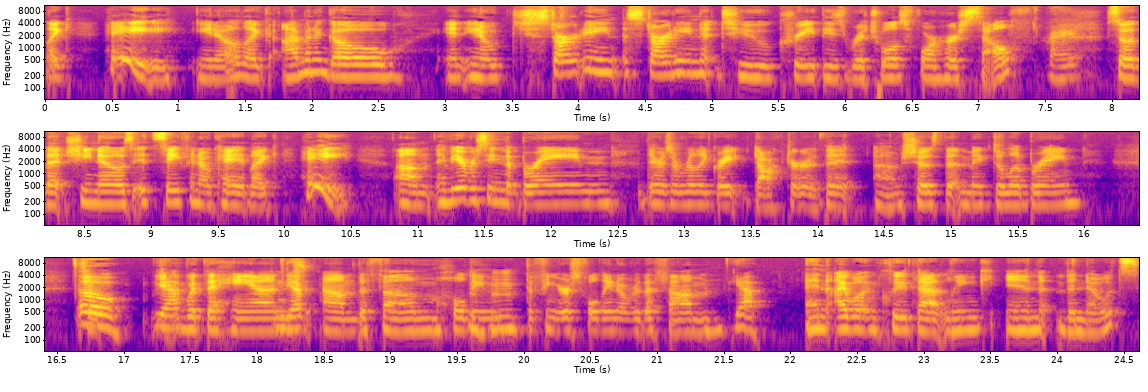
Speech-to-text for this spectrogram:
like, hey, you know, like I'm gonna go and you know, starting starting to create these rituals for herself, Right. so that she knows it's safe and okay. Like, hey, um, have you ever seen the brain? There's a really great doctor that um, shows the amygdala brain. oh, yeah. With the hand, Yep. Mm-hmm. um, the thumb holding the fingers folding over the thumb. yeah. And I will include that link in the notes.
